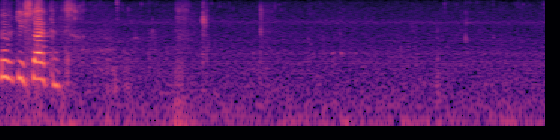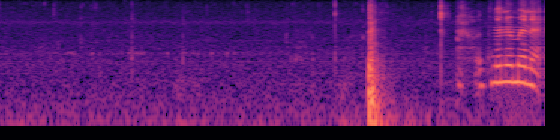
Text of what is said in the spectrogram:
Fifty seconds. It's been a minute.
